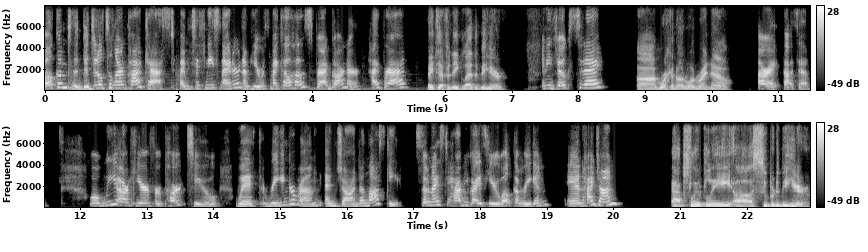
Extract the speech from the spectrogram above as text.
Welcome to the Digital to Learn podcast. I'm Tiffany Snyder and I'm here with my co host, Brad Garner. Hi, Brad. Hey, Tiffany. Glad to be here. Any jokes today? Uh, I'm working on one right now. All right, thought so. Well, we are here for part two with Regan Gurung and John Dunlosky. So nice to have you guys here. Welcome, Regan. And hi, John. Absolutely. Uh, super to be here.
